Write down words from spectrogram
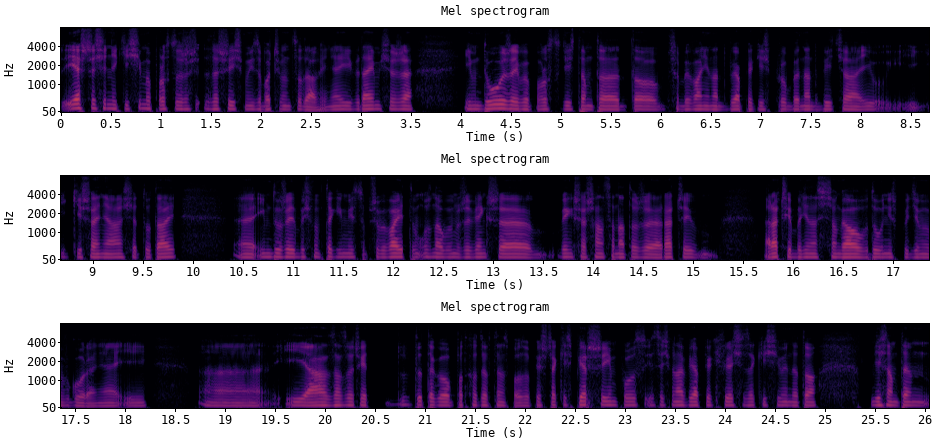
jeszcze się nie kisimy, po prostu zesz- zeszliśmy i zobaczymy co dalej, nie? I wydaje mi się, że im dłużej by po prostu gdzieś tam to, to przebywanie nad jakieś próby nadbicia i, i, i kiszenia się tutaj, im dłużej byśmy w takim miejscu przebywali, tym uznałbym, że większe, większa szansa na to, że raczej, raczej będzie nas ściągało w dół niż pójdziemy w górę, nie? I, e, i ja zazwyczaj do- tego podchodzę w ten sposób. Jeszcze jakiś pierwszy impuls, jesteśmy na WIAP, chwilę się zakisimy, no to gdzieś tam ten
